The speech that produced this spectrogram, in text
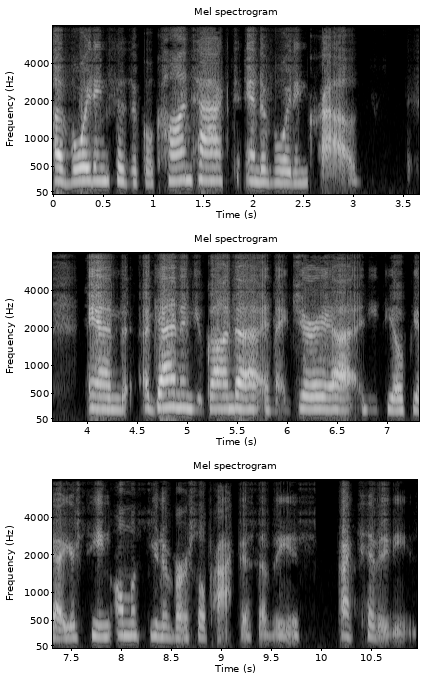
avoiding physical contact, and avoiding crowds. And again, in Uganda and Nigeria and Ethiopia, you're seeing almost universal practice of these activities.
